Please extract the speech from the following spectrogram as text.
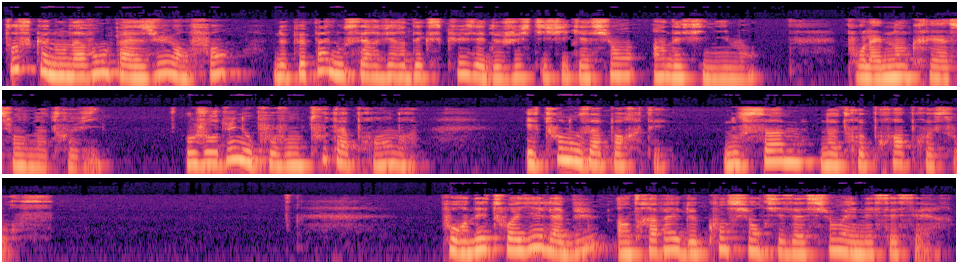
Tout ce que nous n'avons pas eu enfant ne peut pas nous servir d'excuse et de justification indéfiniment pour la non-création de notre vie. Aujourd'hui, nous pouvons tout apprendre et tout nous apporter. Nous sommes notre propre source. Pour nettoyer l'abus, un travail de conscientisation est nécessaire.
